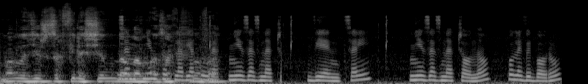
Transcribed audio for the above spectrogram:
Mam nadzieję, że za chwilę się uda nam Zamknięto klawiaturę. zaaktywować. Nie zaznacz. Więcej. Nie zaznaczono. Pole wyboru.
